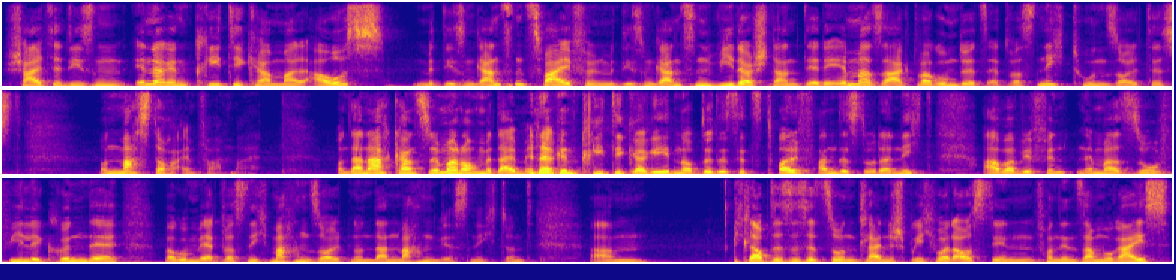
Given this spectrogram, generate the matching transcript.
Schalte diesen inneren Kritiker mal aus, mit diesen ganzen Zweifeln, mit diesem ganzen Widerstand, der dir immer sagt, warum du jetzt etwas nicht tun solltest, und mach's doch einfach mal. Und danach kannst du immer noch mit deinem inneren Kritiker reden, ob du das jetzt toll fandest oder nicht. Aber wir finden immer so viele Gründe, warum wir etwas nicht machen sollten und dann machen wir es nicht. Und ähm, ich glaube, das ist jetzt so ein kleines Sprichwort aus den, von den Samurais.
